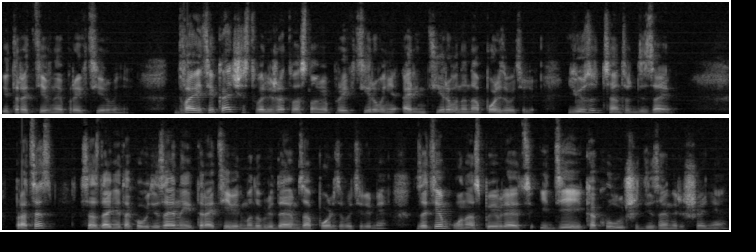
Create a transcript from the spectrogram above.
итеративное проектирование. Два эти качества лежат в основе проектирования, ориентированы на пользователя – User-Centered Design. Процесс создания такого дизайна итеративен. Мы наблюдаем за пользователями, затем у нас появляются идеи, как улучшить дизайн решения.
